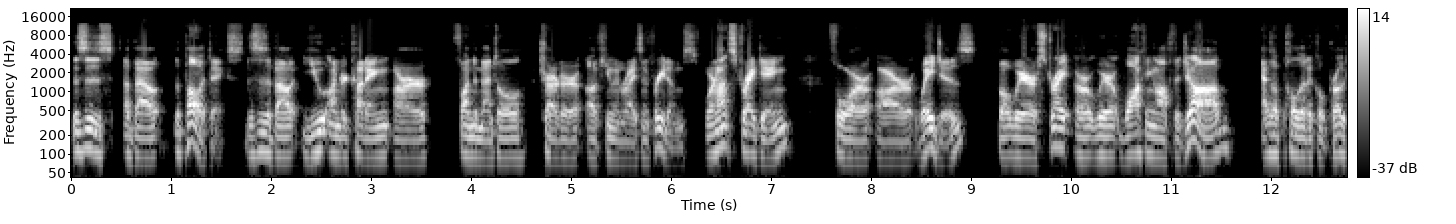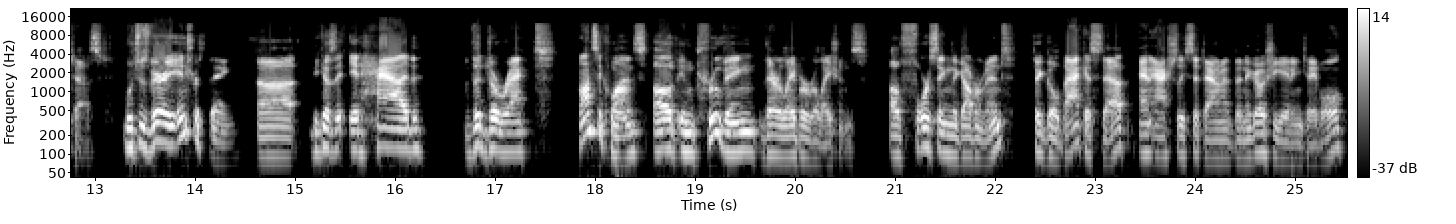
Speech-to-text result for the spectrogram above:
This is about the politics. This is about you undercutting our fundamental charter of human rights and freedoms. We're not striking for our wages, but we're strike or we're walking off the job as a political protest, which was very interesting uh, because it, had the direct consequence of improving their labor relations of forcing the government to go back a step and actually sit down at the negotiating table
